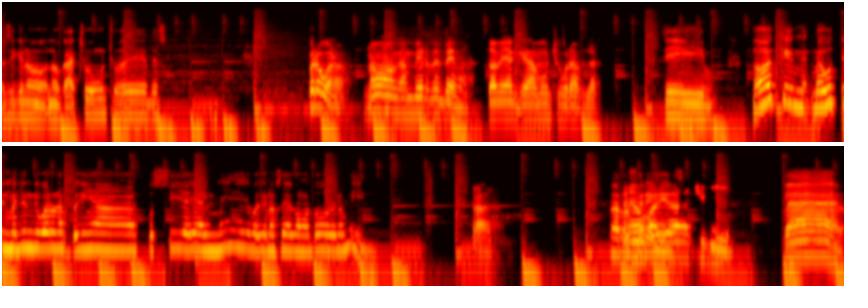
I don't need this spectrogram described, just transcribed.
Así que no, no cacho mucho de, de eso. Pero bueno, no vamos a cambiar de tema. Todavía queda mucho por hablar. Sí. No, es que me, me gusta ir metiendo igual unas pequeñas cosillas ahí al medio para que no sea como todo de lo mismo. Claro. Una Tenemos variedad, chiquillos. Claro.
